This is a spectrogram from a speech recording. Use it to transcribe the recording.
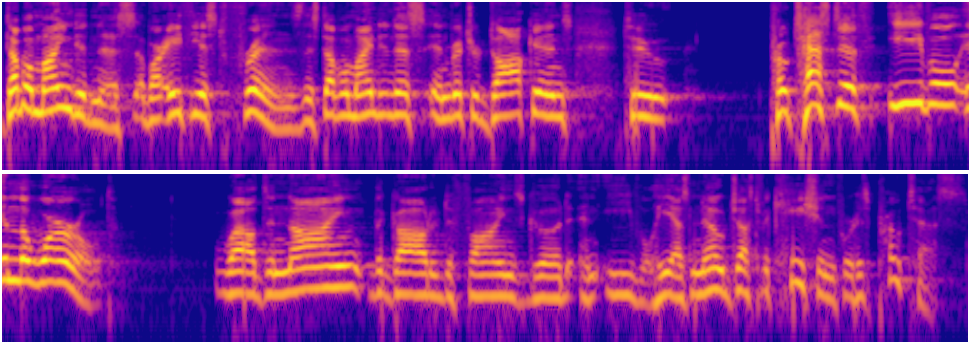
double mindedness of our atheist friends, this double mindedness in Richard Dawkins to protesteth evil in the world while denying the God who defines good and evil. He has no justification for his protests.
